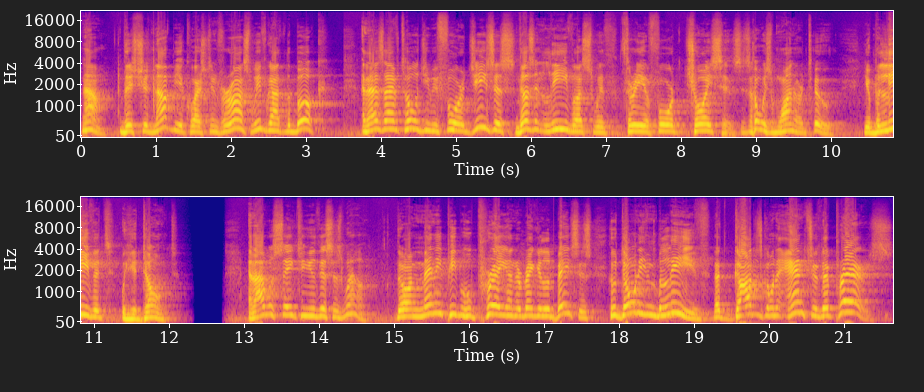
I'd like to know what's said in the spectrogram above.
Now, this should not be a question for us. We've got the book. And as I've told you before, Jesus doesn't leave us with three or four choices. It's always one or two. You believe it or you don't. And I will say to you this as well. There are many people who pray on a regular basis who don't even believe that God is going to answer their prayers.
